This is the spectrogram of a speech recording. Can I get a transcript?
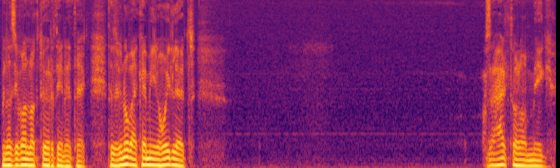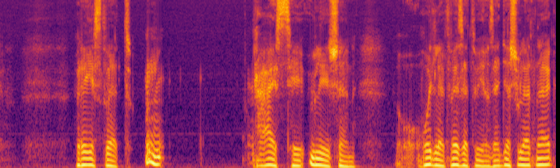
mert azért vannak történetek. Tehát, hogy Novák Emil hogy lett az általam még részt vett HSC ülésen, hogy lett vezetője az Egyesületnek,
